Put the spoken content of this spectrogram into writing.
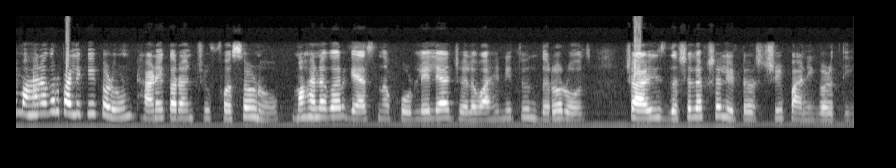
महानगरपालिकेकडून ठाणेकरांची फसवणूक महानगर गॅसनं फोडलेल्या जलवाहिनीतून दररोज चाळीस दशलक्ष लिटर्सची पाणी गळती.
